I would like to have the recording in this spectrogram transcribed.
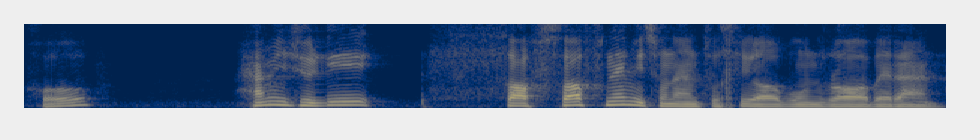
خب؟ همینجوری صاف صاف نمی‌تونن تو خیابون را برن.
